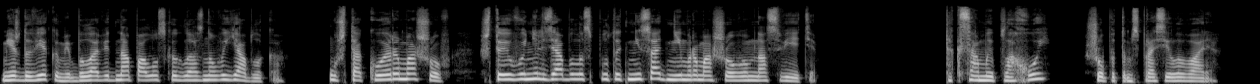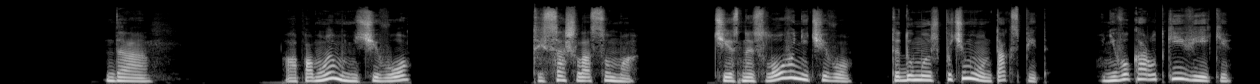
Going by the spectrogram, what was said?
между веками была видна полоска глазного яблока. Уж такой Ромашов, что его нельзя было спутать ни с одним Ромашовым на свете. «Так самый плохой?» — шепотом спросила Варя. «Да. А, по-моему, ничего». «Ты сошла с ума. Честное слово, ничего. Ты думаешь, почему он так спит? У него короткие веки.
